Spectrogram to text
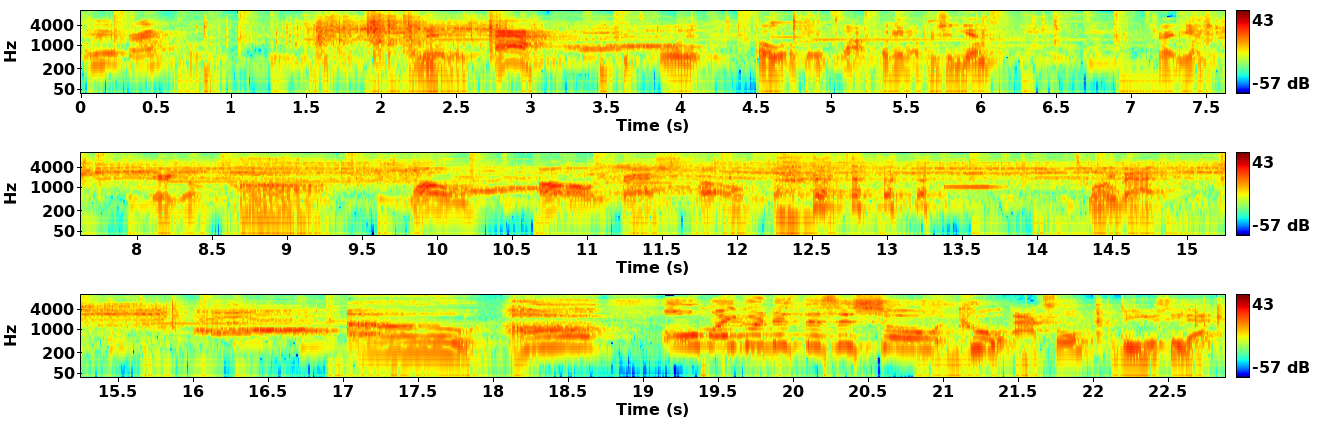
Here's right. hold on. Oh, there it goes. Ah! it's pulling it. Oh, okay, it stopped. Okay, now push it again. Try it again. There we go. Whoa! Uh-oh, it crashed. Uh-oh. it's going back. Oh! oh my goodness, this is so cool. Axel, do you see that?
